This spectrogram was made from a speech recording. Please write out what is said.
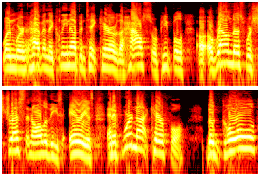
when we're having to clean up and take care of the house or people uh, around us. We're stressed in all of these areas. And if we're not careful, the goal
